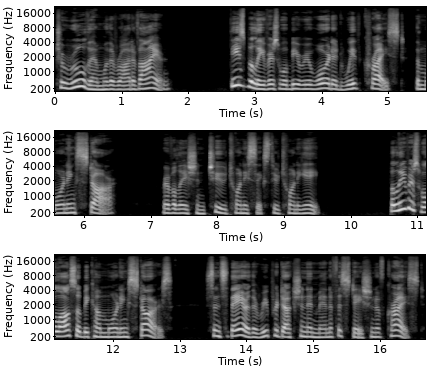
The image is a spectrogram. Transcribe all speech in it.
to rule them with a rod of iron. These believers will be rewarded with Christ, the morning star. Revelation 2 26 through 28. Believers will also become morning stars since they are the reproduction and manifestation of Christ.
